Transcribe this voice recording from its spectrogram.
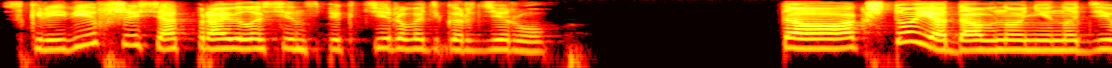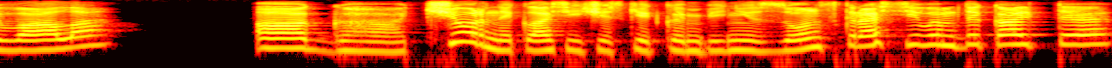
Скривившись, отправилась инспектировать гардероб. Так, что я давно не надевала? Ага, черный классический комбинезон с красивым декольте,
